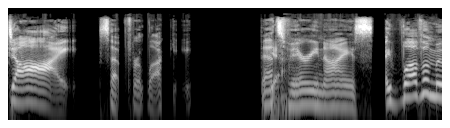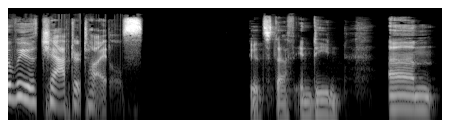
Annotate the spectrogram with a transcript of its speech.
die except for Lucky. That's Yeah. very nice. I love a movie with chapter titles. Good stuff indeed. Um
